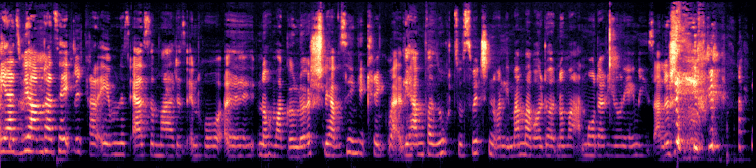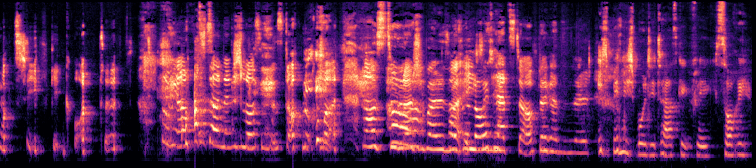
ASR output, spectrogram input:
Ja, also wir haben tatsächlich gerade eben das erste Mal das Intro äh, nochmal gelöscht. Wir haben es hingekriegt, weil wir haben versucht zu switchen und die Mama wollte heute nochmal anmoderieren und irgendwie ist alles schief gegangen, was schief gehen konnte. Und wir haben uns dann entschlossen, das doch nochmal rauszulöschen, weil es war echt das Leute. Letzte auf der ganzen Welt. Ich bin nicht multitaskingfähig. Sorry.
